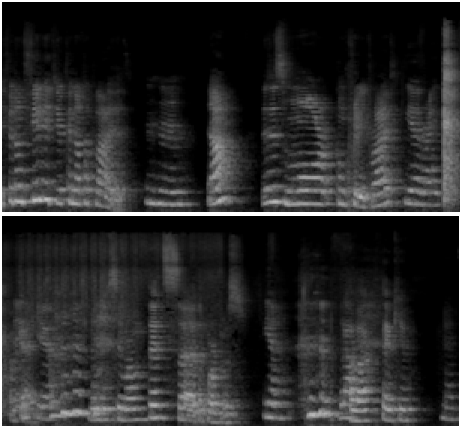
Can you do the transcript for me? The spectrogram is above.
If you don't feel it, you cannot apply it. Mhm. Yeah? This is more concrete, right? Yeah. Right. Okay. Thank you. Benissimo. That's uh, the purpose. yeah. Brava. Thank you. That's.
